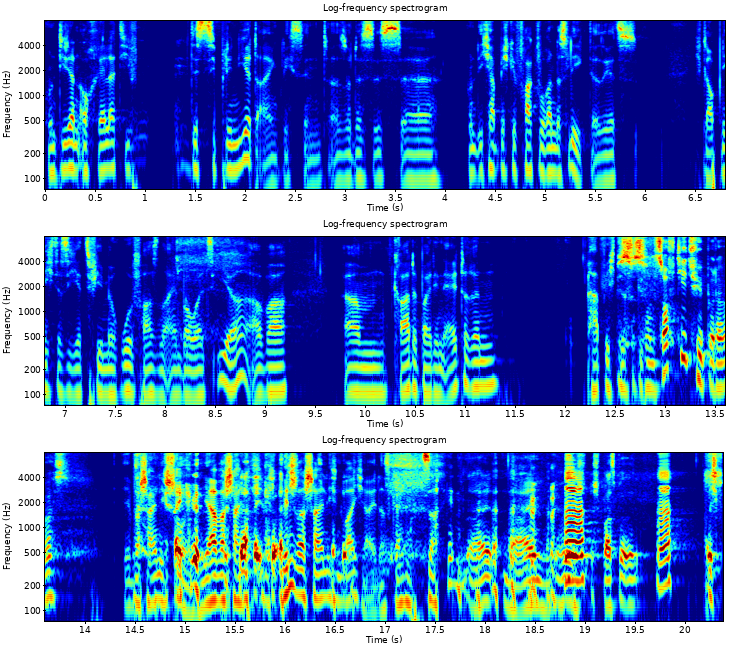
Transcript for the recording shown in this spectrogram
und die dann auch relativ diszipliniert eigentlich sind. Also das ist, äh, und ich habe mich gefragt, woran das liegt. Also jetzt, ich glaube nicht, dass ich jetzt viel mehr Ruhephasen einbaue als ihr, aber ähm, gerade bei den Älteren habe ich Bist das. Bist du so ein Softie-Typ oder was? Ja, wahrscheinlich schon. Ja, wahrscheinlich. ich bin wahrscheinlich ein Weichei, das kann gut sein. Nein, nein. Spaß. Ich,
